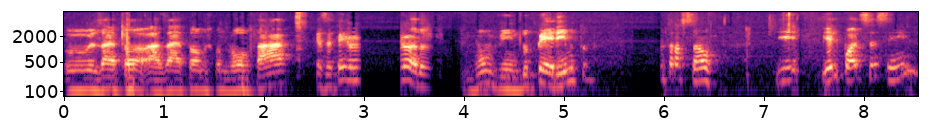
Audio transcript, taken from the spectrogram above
o Isaiah, Thomas quando voltar. Quer dizer, tem jogadores que vão vir do perímetro tração. E, e, ele pode ser assim,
